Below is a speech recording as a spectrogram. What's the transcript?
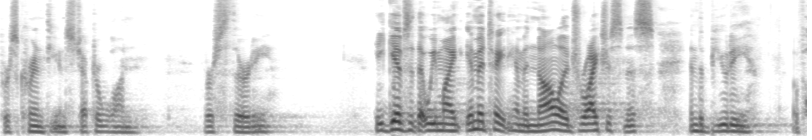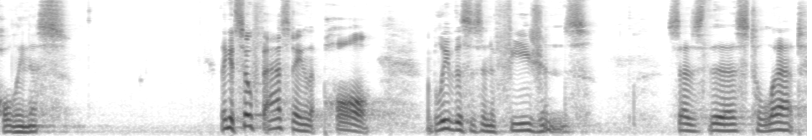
1 Corinthians chapter 1, verse 30. He gives it that we might imitate him in knowledge, righteousness, and the beauty of holiness. I think it's so fascinating that Paul, I believe this is in Ephesians, says this to let,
